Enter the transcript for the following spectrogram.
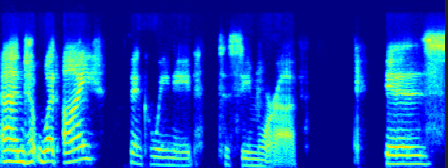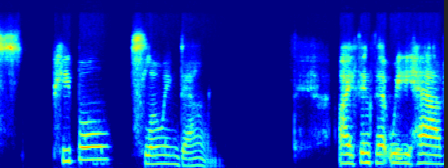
And what I think we need to see more of is people slowing down. I think that we have,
